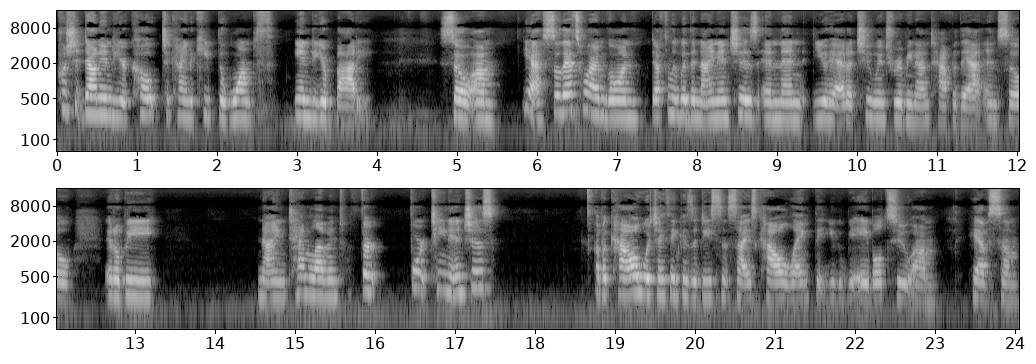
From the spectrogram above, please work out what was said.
push it down into your coat to kind of keep the warmth into your body. So, um, yeah, so that's why I'm going definitely with the nine inches and then you had a two inch ribbing on top of that. And so it'll be 9, 10, 11, 13, 14 inches of a cowl, which I think is a decent size cowl length that you could be able to um, have some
